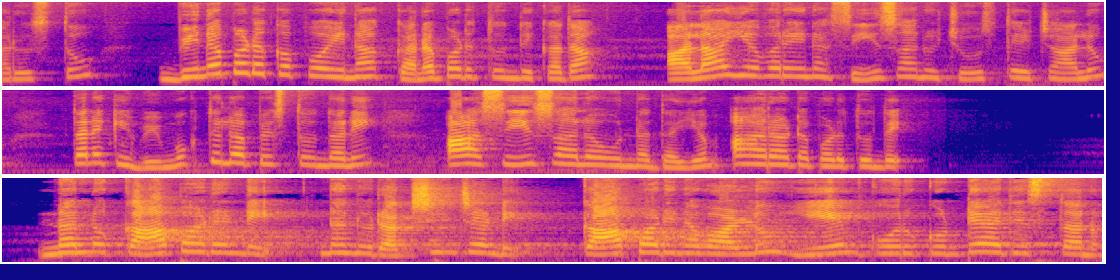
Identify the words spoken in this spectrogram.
అరుస్తూ వినపడకపోయినా కనపడుతుంది కదా అలా ఎవరైనా సీసాను చూస్తే చాలు తనకి విముక్తి లభిస్తుందని ఆ సీసాలో ఉన్న దయ్యం ఆరాటపడుతుంది. నన్ను కాపాడండి నన్ను రక్షించండి కాపాడిన వాళ్ళు ఏం కోరుకుంటే అది ఇస్తాను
